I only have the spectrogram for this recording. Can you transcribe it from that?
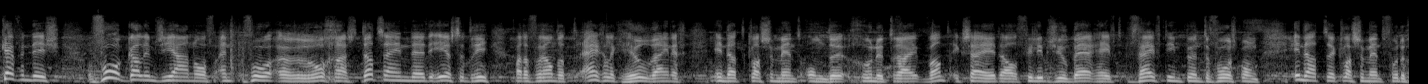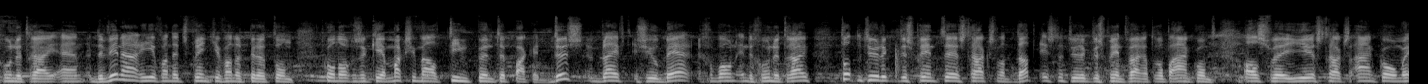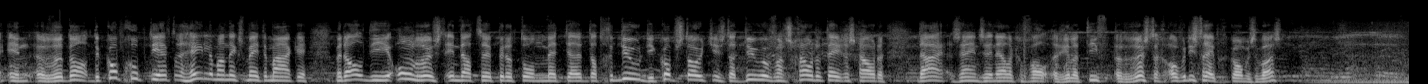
Cavendish voor Galimzianov en voor Rogas. Dat zijn de eerste drie. Maar er verandert eigenlijk heel weinig in dat klassement om de groene trui. Want ik zei het al, Philippe Gilbert heeft 15 punten voorsprong in dat uh, klassement voor de groene trui. En de winnaar hier van dit sprintje van het peloton kon nog eens een keer maximaal 10 punten pakken. Dus blijft Gilbert gewoon in de groene trui. Tot natuurlijk de sprint uh, straks. Want dat is natuurlijk de sprint waar het erop aankomt. Als we hier straks aankomen in Redon. De kopgroep die heeft er helemaal niks mee te maken. Met al die onrust in dat uh, peloton. Met dat geduw, die kopstootjes, dat duwen van schouder tegen schouder. Daar zijn ze in elk geval relatief rustig over die streep gekomen, Sebas.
